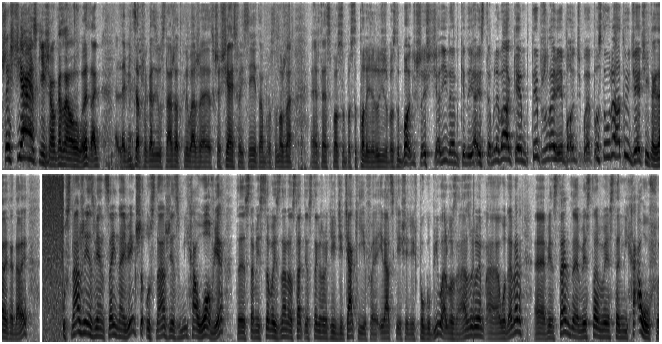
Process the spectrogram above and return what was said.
chrześcijańskie się okazało w ogóle, tak? Lewica przy okazji Usnaża odkryła, że chrześcijaństwo istnieje, tam po prostu można e, w ten sposób po prostu podejść do ludzi, że po prostu bądź chrześcijaninem, kiedy ja jestem lewakiem, ty przynajmniej bądź, bo po prostu ratuj dzieci i tak dalej, i tak dalej. Usnaży jest więcej. Największy usnaż jest w Michałowie. To jest ta miejscowość znana ostatnio z tego, że jakieś dzieciaki w irackiej się gdzieś pogubiły albo znalazły, e, whatever. E, Więc ten, jest, to, jest ten Michałów e,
